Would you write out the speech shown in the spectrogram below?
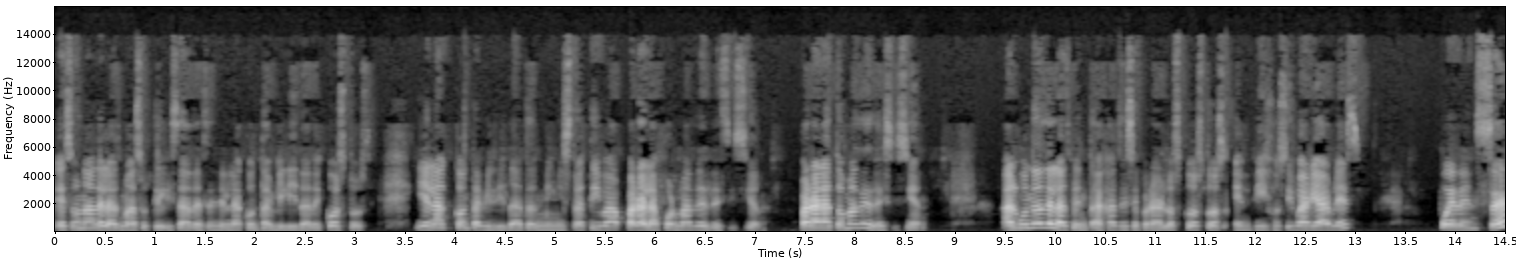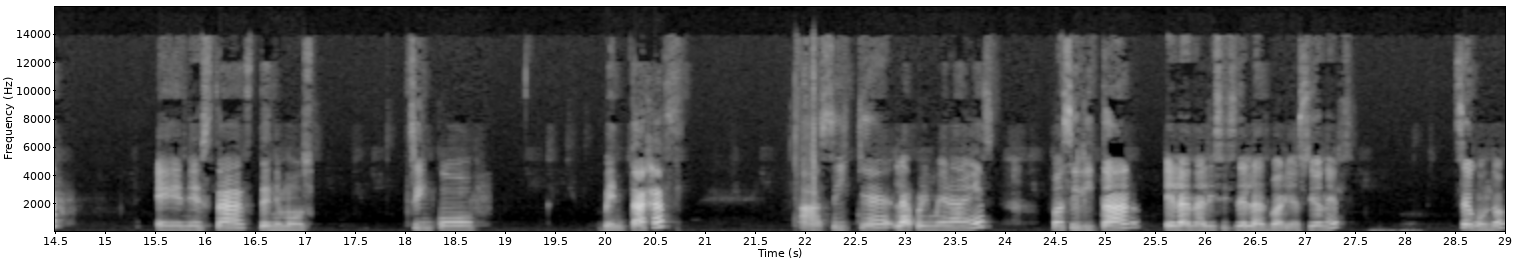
es una de las más utilizadas en la contabilidad de costos y en la contabilidad administrativa para la forma de decisión, para la toma de decisión. Algunas de las ventajas de separar los costos en fijos y variables pueden ser, en estas tenemos cinco ventajas, así que la primera es facilitar el análisis de las variaciones. Segundo,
